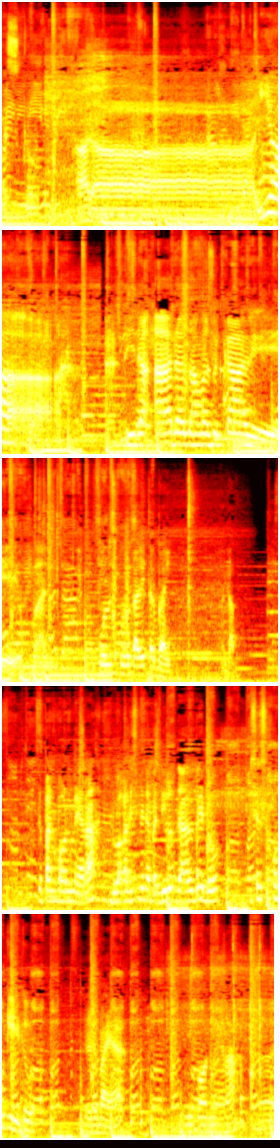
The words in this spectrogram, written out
Let's go. Ada. Iya. Tidak ada sama sekali. Full 10 kali terbaik. Depan pohon merah, dua kali spin dapat dilut dan albedo. Bisa sehoki itu. Kita coba ya. Ini pohon merah. Eh,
